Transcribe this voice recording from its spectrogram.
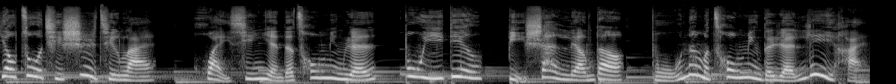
要做起事情来，坏心眼的聪明人不一定比善良的不那么聪明的人厉害。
